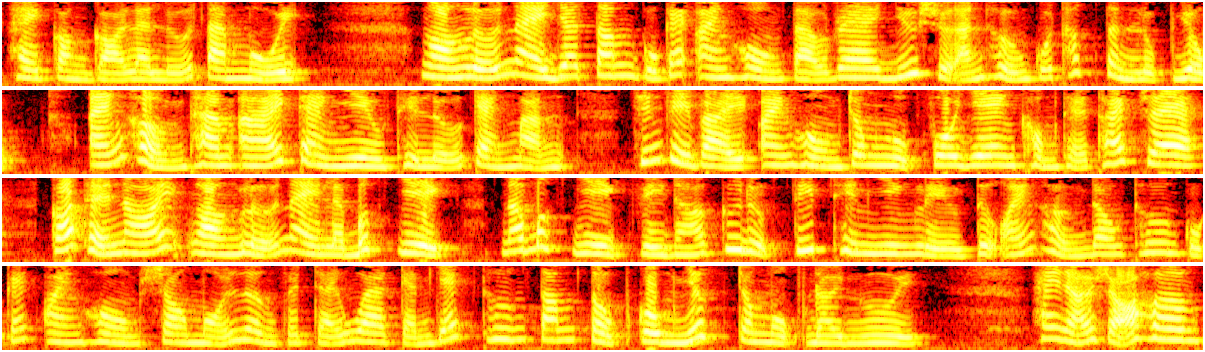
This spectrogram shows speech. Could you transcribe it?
hay còn gọi là lửa tam muội. Ngọn lửa này do tâm của các oan hồn tạo ra dưới sự ảnh hưởng của thất tình lục dục. Oán hận tham ái càng nhiều thì lửa càng mạnh. Chính vì vậy, oan hồn trong ngục vô gian không thể thoát ra. Có thể nói ngọn lửa này là bất diệt, nó bất diệt vì nó cứ được tiếp thêm nhiên liệu từ oán hận đau thương của các oan hồn sau mỗi lần phải trải qua cảm giác thương tâm tột cùng nhất trong một đời người. Hay nói rõ hơn,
